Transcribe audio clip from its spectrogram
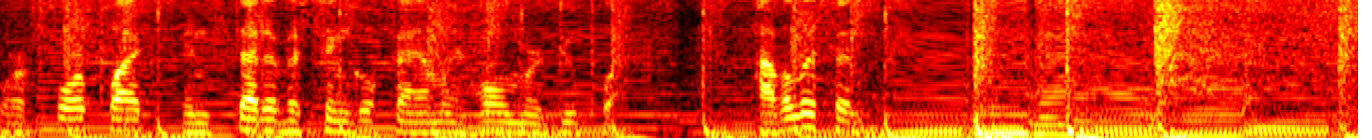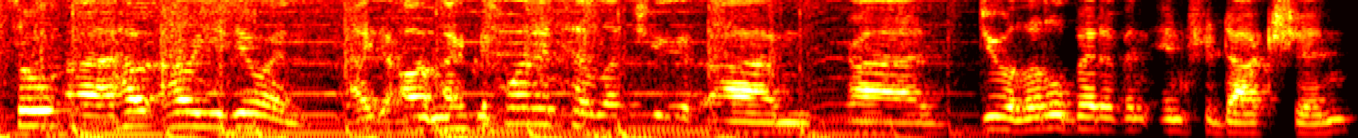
or fourplex instead of a single family home or duplex. Have a listen. So, uh, how, how are you doing? I, um, I just wanted to let you um, uh, do a little bit of an introduction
